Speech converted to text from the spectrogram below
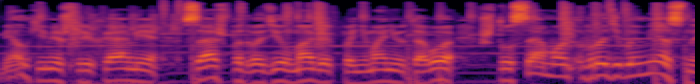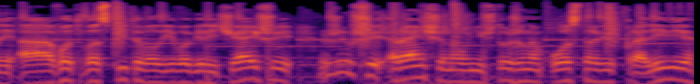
Мелкими штрихами Саш подводил мага к пониманию того, что сам он вроде бы местный, а вот воспитывал его величайший, живший раньше на уничтоженном острове в проливе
